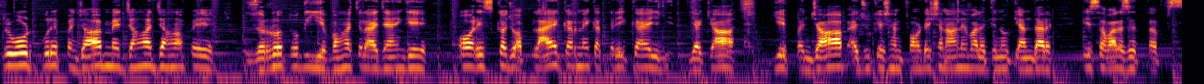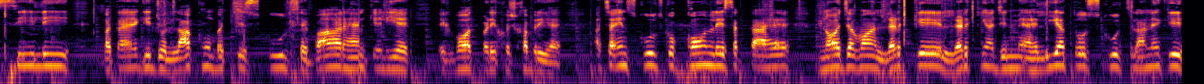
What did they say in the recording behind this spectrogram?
थ्रू आउट पूरे पंजाब में जहाँ जहाँ पे ज़रूरत होगी, ये वहाँ चलाए जाएँगे। और इसका जो अप्लाई करने का तरीका है, या क्या ये पंजाब एजुकेशन फाउंडेशन आने वाले दिनों के अंदर इस हवाले से तफसीली बताएगी जो लाखों बच्चे स्कूल से बाहर हैं, उनके लिए एक बहुत बड़ी खुशखबरी है। अच्छा इन स्कूल्स को कौन ले सकता है? नौजवान लड़के, लड़कियाँ जिनमें अहलियत हो स्कूल चलाने की,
